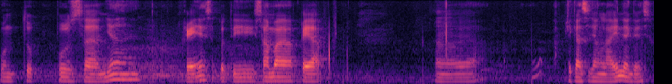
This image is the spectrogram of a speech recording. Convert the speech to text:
untuk pulsanya kayaknya seperti sama kayak uh, aplikasi yang lain ya guys.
